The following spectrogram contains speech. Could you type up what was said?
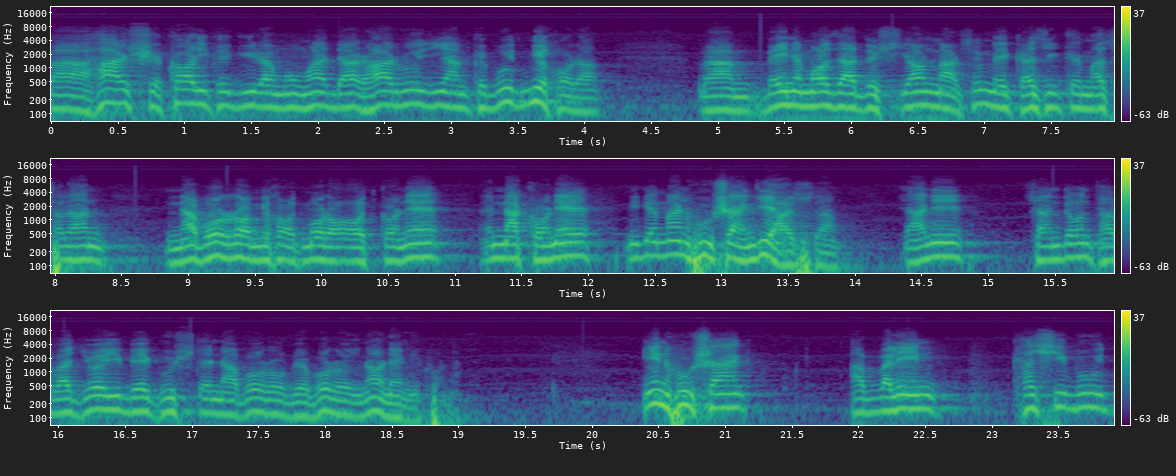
و هر شکاری که گیرم اومد در هر روزی هم که بود می‌خورم. و بین ما زردشتیان مرسومه کسی که مثلا نبر را می‌خواد مراعات کنه نکنه میگه من هوشنگی هستم. یعنی چندان توجهی به گوشت نبر و ببر و اینا نمی‌کنه. این هوشنگ اولین کسی بود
